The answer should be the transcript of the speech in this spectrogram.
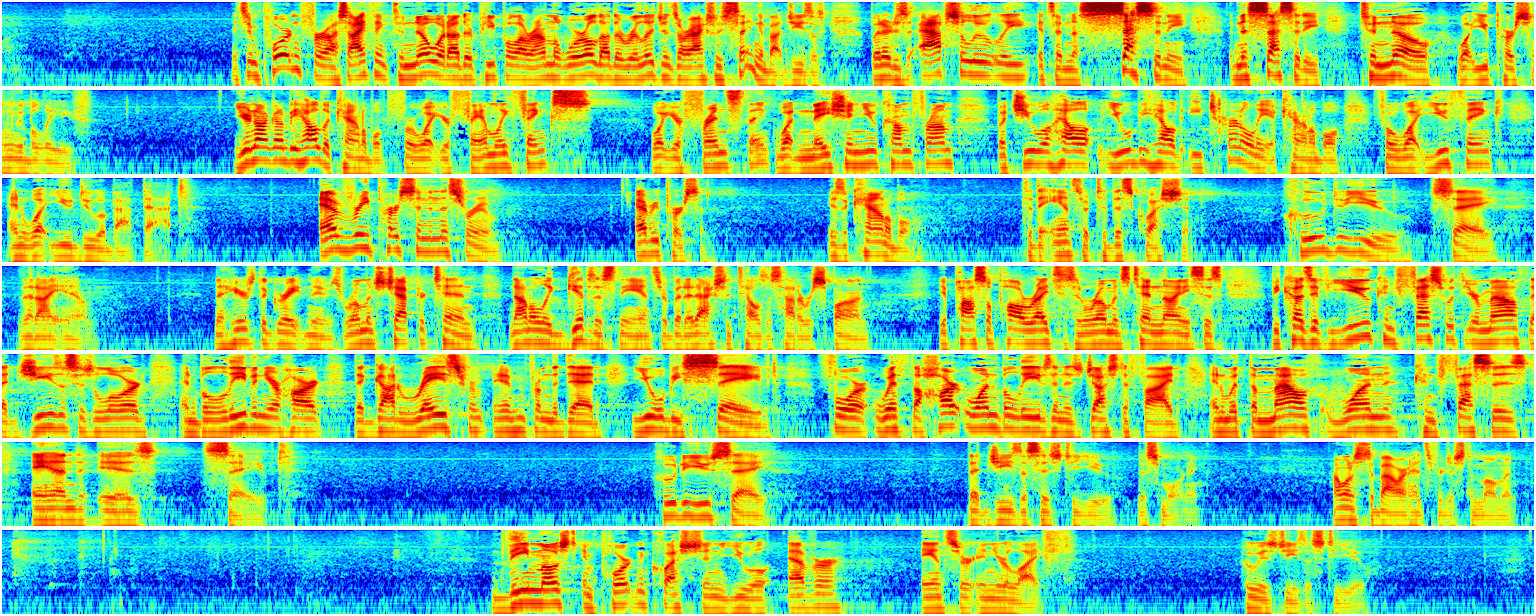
It's important for us, I think, to know what other people around the world, other religions are actually saying about Jesus. But it is absolutely, it's a necessity, necessity to know what you personally believe. You're not going to be held accountable for what your family thinks, what your friends think, what nation you come from, but you will, you will be held eternally accountable for what you think and what you do about that. Every person in this room, every person is accountable to the answer to this question Who do you say that I am? Now, here's the great news Romans chapter 10 not only gives us the answer, but it actually tells us how to respond. The Apostle Paul writes this in Romans 10 9. He says, Because if you confess with your mouth that Jesus is Lord and believe in your heart that God raised from him from the dead, you will be saved. For with the heart one believes and is justified, and with the mouth one confesses and is saved. Who do you say that Jesus is to you this morning? I want us to bow our heads for just a moment. The most important question you will ever answer in your life Who is Jesus to you?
